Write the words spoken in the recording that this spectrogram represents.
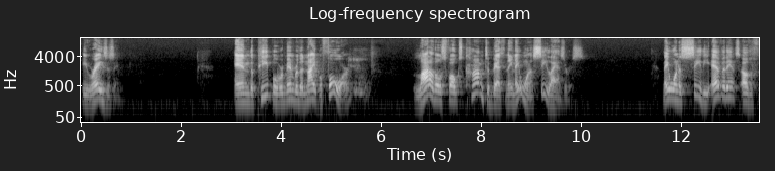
He raises him. And the people, remember the night before, a lot of those folks come to Bethany and they want to see Lazarus. They want to see the evidence of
